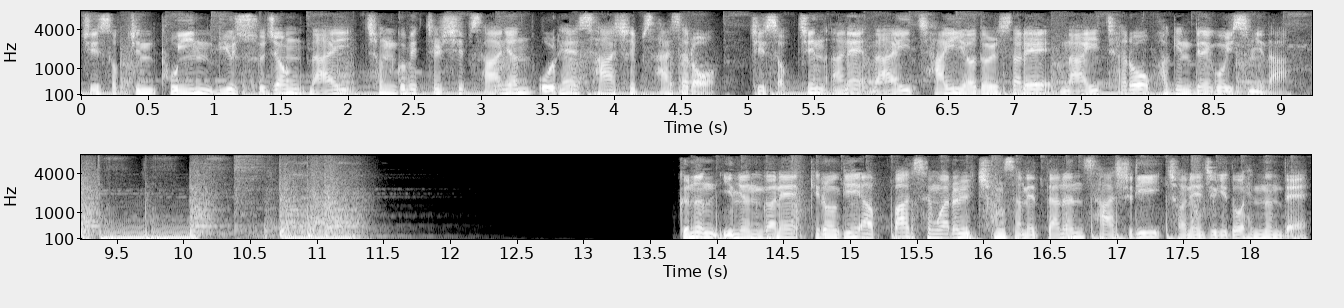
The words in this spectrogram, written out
지석진 부인 류수정 나이 1974년 올해 44세로 지석진 아내 나이 차이 8살의 나이 차로 확인되고 있습니다. 그는 2년간의 기러기 아빠 생활을 청산했다는 사실이 전해지기도 했는데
